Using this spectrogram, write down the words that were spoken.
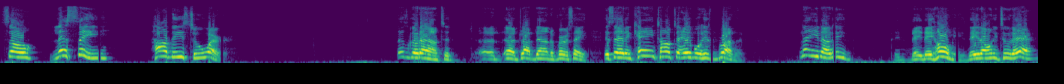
So let's see how these two were. Let's go down to uh, uh, drop down to verse 8. It said, And Cain talked to Abel, his brother. Now, you know, they, they, they, they homies. They the only two there.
